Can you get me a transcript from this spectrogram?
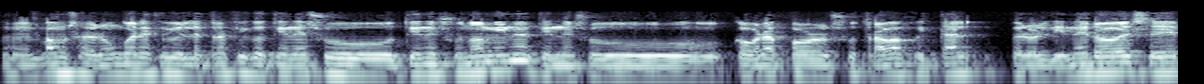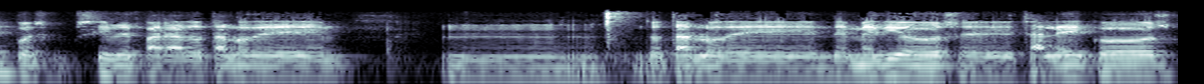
vamos a ver, un guardia civil de tráfico tiene su, tiene su nómina, tiene su, cobra por su trabajo y tal, pero el dinero ese, pues sirve para dotarlo de, mm, dotarlo de, medios, chalecos,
